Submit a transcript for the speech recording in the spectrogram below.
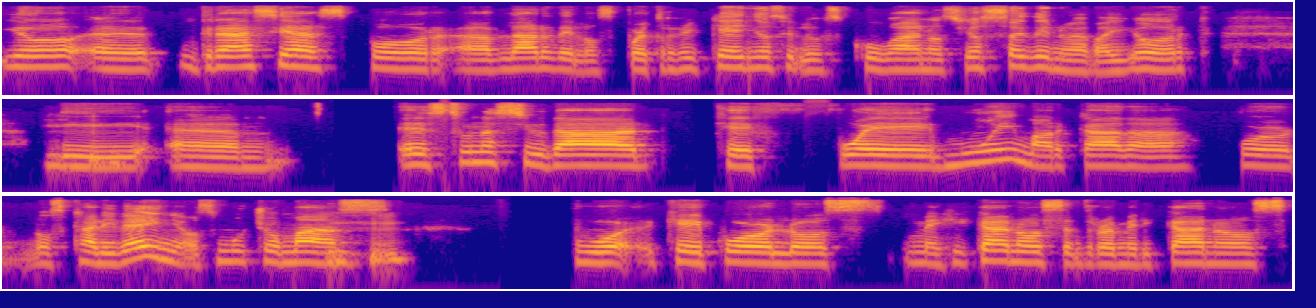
yo, eh, gracias por hablar de los puertorriqueños y los cubanos. Yo soy de Nueva York y em, es una ciudad que fue muy marcada por los caribeños, mucho más que por los mexicanos, centroamericanos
